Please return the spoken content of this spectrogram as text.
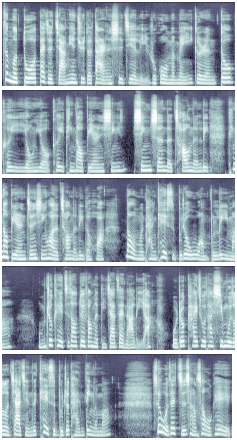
这么多戴着假面具的大人世界里，如果我们每一个人都可以拥有可以听到别人心心声的超能力，听到别人真心话的超能力的话，那我们谈 case 不就无往不利吗？我们就可以知道对方的底价在哪里呀？我就开出他心目中的价钱，这 case 不就谈定了吗？所以我在职场上，我可以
